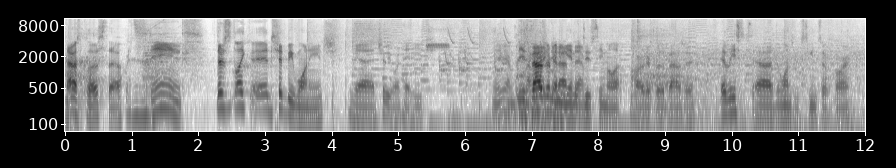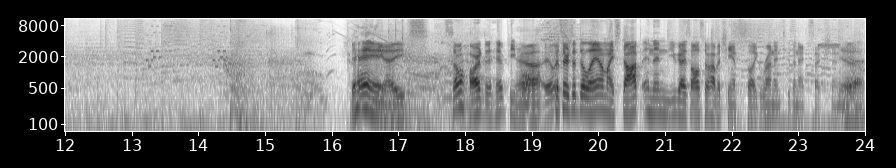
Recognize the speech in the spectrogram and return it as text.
That was close though. it stinks. There's like it should be one each. Yeah, it should be one hit each. Maybe I'm These Bowser good mini games them. do seem a lot harder for the Bowser. At least uh, the ones we've seen so far. Dang. Yikes! So hard to hit people. Yeah, Because looks- there's a delay on my stop, and then you guys also have a chance to like run into the next section. Yeah.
